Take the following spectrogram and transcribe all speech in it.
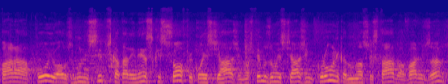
para apoio aos municípios catarinenses que sofrem com estiagem. Nós temos uma estiagem crônica no nosso estado há vários anos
